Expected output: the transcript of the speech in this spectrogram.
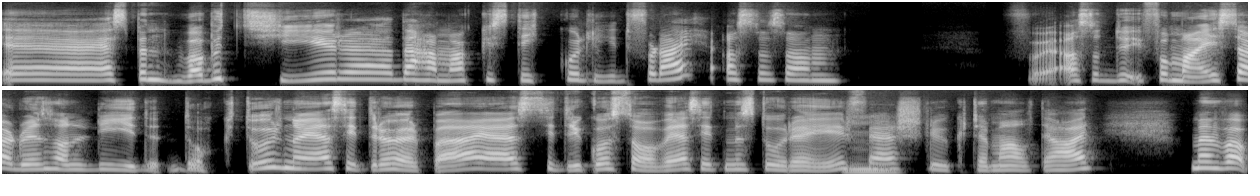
eh, Espen, hva betyr eh, det her med akustikk og lyd for deg? Altså sånn for, altså, du, for meg så er du en sånn lyddoktor når jeg sitter og hører på deg. Jeg sitter ikke og sover, jeg sitter med store øyer, for Mm. jeg sluker til meg alt jeg har. Men hva,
